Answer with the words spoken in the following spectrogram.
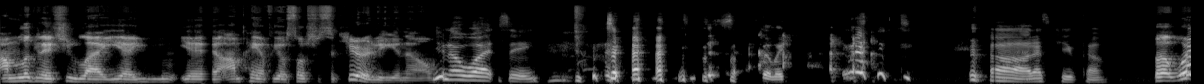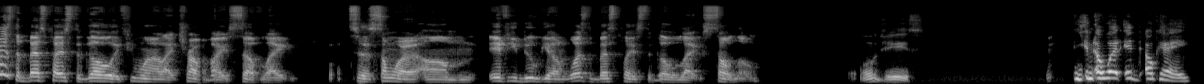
I'm looking at you like, yeah, you, yeah, I'm paying for your social security, you know. You know what? See. so silly. oh, that's cute though. But where's the best place to go if you want to like travel by yourself, like to somewhere? Um, if you do get what's the best place to go, like solo? Oh, geez. You know what? It okay.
